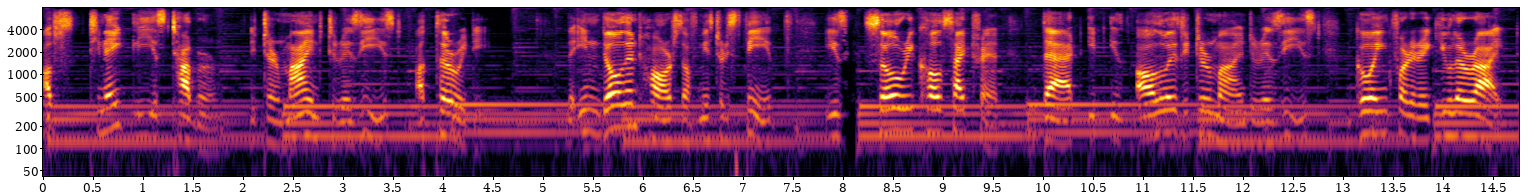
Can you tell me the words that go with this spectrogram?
obstinately stubborn, determined to resist authority. The indolent horse of Mr. Smith is so recalcitrant that it is always determined to resist going for a regular ride.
